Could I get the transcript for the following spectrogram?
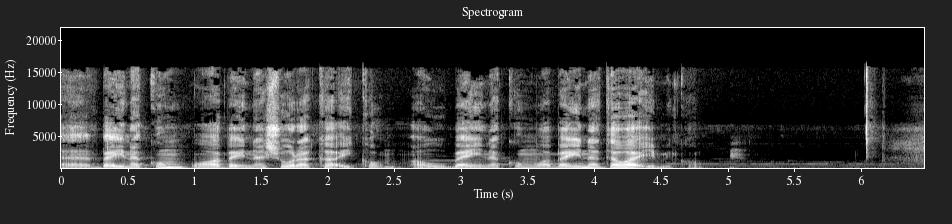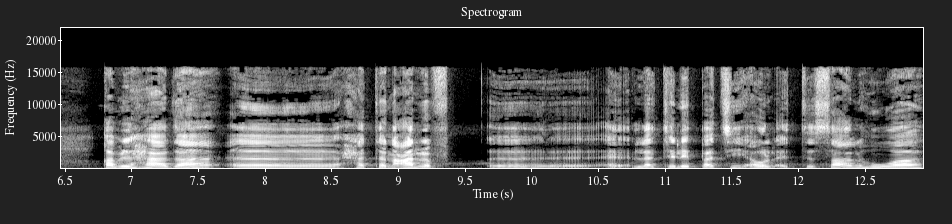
بينكم وبين شركائكم أو بينكم وبين توائمكم. قبل هذا آه، حتى نعرف التليباتي أو الاتصال هو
